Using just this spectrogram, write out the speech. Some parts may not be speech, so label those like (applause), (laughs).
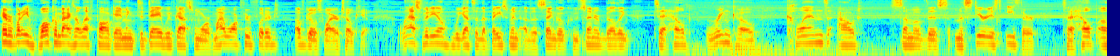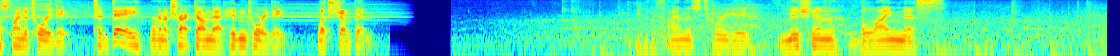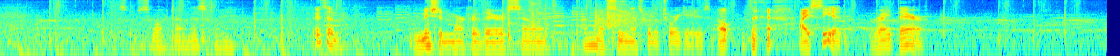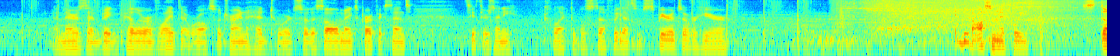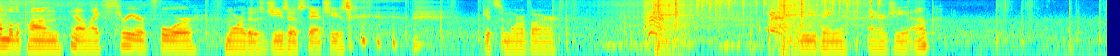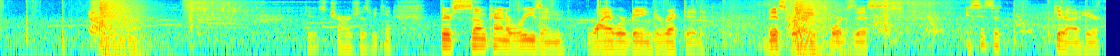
Hey everybody, welcome back to Left Paw Gaming. Today we've got some more of my walkthrough footage of Ghostwire Tokyo. Last video, we got to the basement of the Sengoku Center building to help Rinko cleanse out some of this mysterious ether to help us find a Torii Gate. Today, we're going to track down that hidden Torii Gate. Let's jump in. We're going to find this Torii Gate. Mission Blindness. Walk down this way. There's a mission marker there, so I'm going to assume that's where the Torii Gate is. Oh, (laughs) I see it right there. And there's that big pillar of light that we're also trying to head towards, so this all makes perfect sense. Let's see if there's any collectible stuff. We got some spirits over here. It'd be awesome if we stumbled upon, you know, like three or four more of those Jizo statues. (laughs) Get some more of our weaving energy up. Get as charged as we can. There's some kind of reason why we're being directed this way towards this. Is this a... Get out of here.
